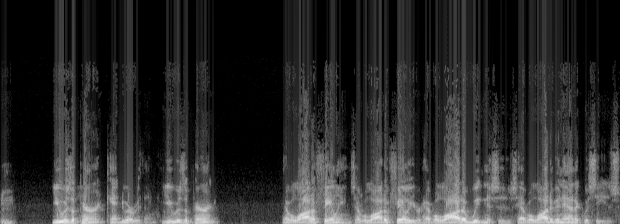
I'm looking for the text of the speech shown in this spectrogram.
you as a parent can't do everything. You as a parent have a lot of failings, have a lot of failure, have a lot of weaknesses, have a lot of inadequacies.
